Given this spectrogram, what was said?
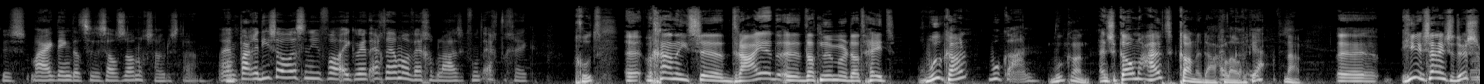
Dus, maar ik denk dat ze er zelfs dan nog zouden staan. En Paradiso was in ieder geval... Ik werd echt helemaal weggeblazen. Ik vond het echt te gek. Goed. We gaan iets draaien. Dat nummer dat heet Wukan. Wukan. Wukan. En ze komen uit Canada, geloof ik. Hè? ja. Nou, eh, hier zijn ze dus.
